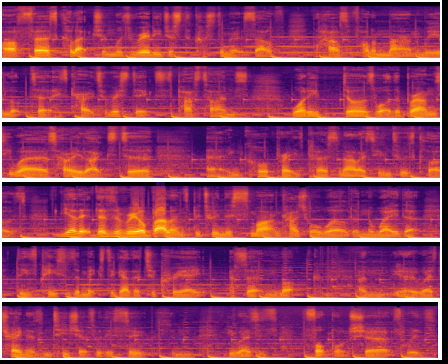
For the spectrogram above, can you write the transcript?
our first collection was really just the customer itself, the House of Holland man. We looked at his characteristics, his pastimes, what he does, what are the brands he wears, how he likes to uh, incorporate his personality into his clothes. Yeah, there's a real balance between this smart and casual world and the way that these pieces are mixed together to create a certain look and you know he wears trainers and t-shirts with his suits and he wears his football shirts with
